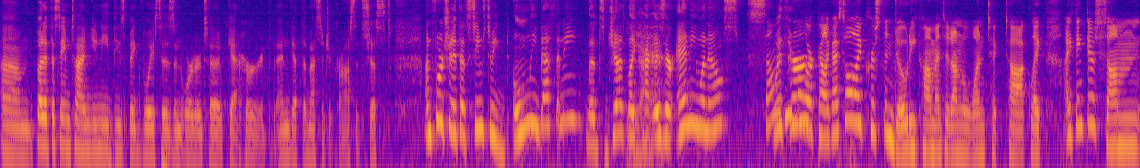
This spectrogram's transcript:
Um, but at the same time you need these big voices in order to get heard and get the message across. It's just unfortunately, that seems to be only Bethenny. That's just like, uh, is there anyone else? Some with people her? are like I saw like Kristen Doute commented on one TikTok. Like I think there's some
